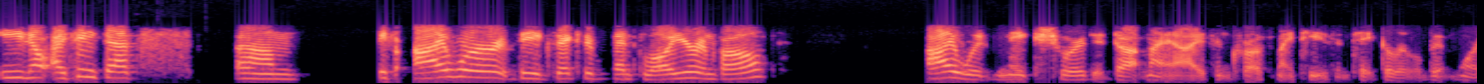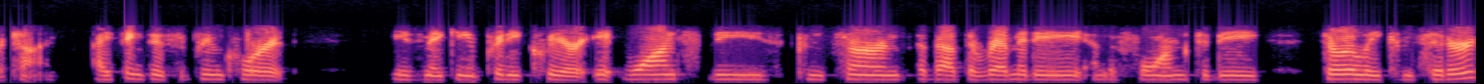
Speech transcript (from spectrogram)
you know, I think that's um, if I were the executive branch lawyer involved, I would make sure to dot my I's and cross my T's and take a little bit more time. I think the Supreme Court is making it pretty clear it wants these concerns about the remedy and the form to be thoroughly considered.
